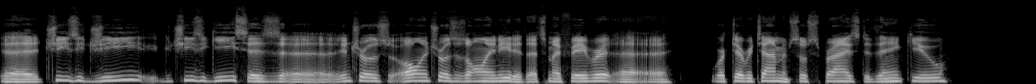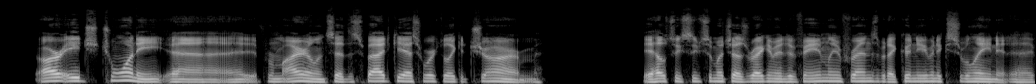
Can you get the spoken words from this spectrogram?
Uh, Cheesy G, Cheesy G says uh, intros, all intros is all I needed. That's my favorite. Uh, worked every time. I'm so surprised. To thank you. RH20 uh, from Ireland said this podcast worked like a charm. It helps me sleep so much I was recommended to family and friends, but I couldn't even explain it. Uh,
